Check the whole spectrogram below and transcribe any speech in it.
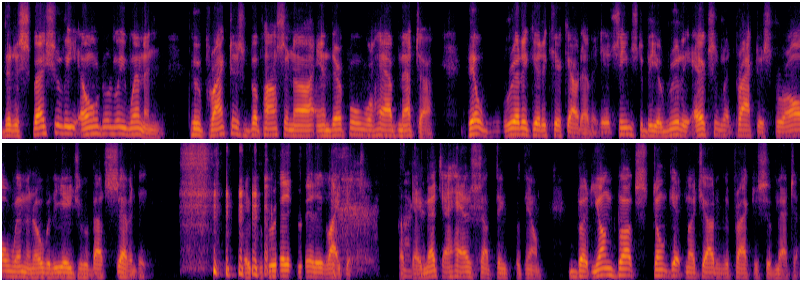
that especially elderly women who practice vipassana and therefore will have metta they'll really get a kick out of it it seems to be a really excellent practice for all women over the age of about 70 they really really like it Okay, Okay. metta has something for them, but young bucks don't get much out of the practice of metta.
